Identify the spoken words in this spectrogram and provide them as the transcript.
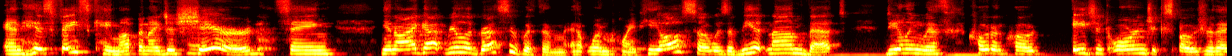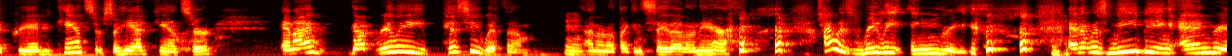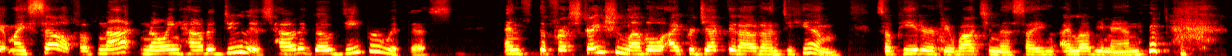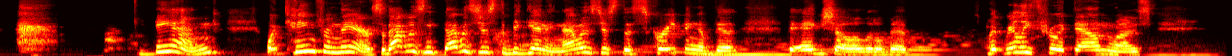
and his face came up, and I just mm-hmm. shared saying, you know, I got real aggressive with him at one point. He also was a Vietnam vet dealing with quote unquote Agent Orange exposure that created cancer. So he had cancer. And I got really pissy with him. Mm. I don't know if I can say that on air. I was really angry. and it was me being angry at myself of not knowing how to do this, how to go deeper with this. And the frustration level I projected out onto him. So, Peter, if you're watching this, I, I love you, man. and what came from there so that was that was just the beginning that was just the scraping of the the eggshell a little bit what really threw it down was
